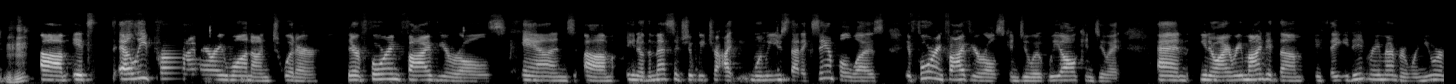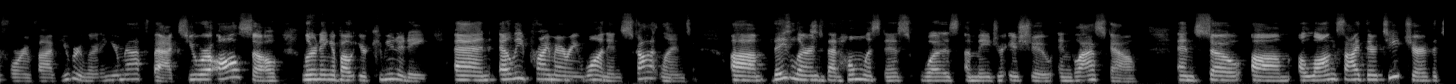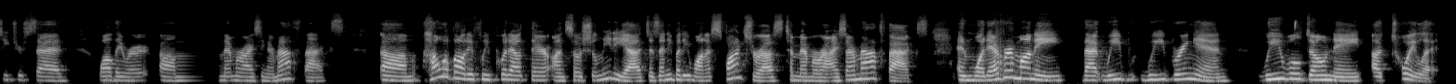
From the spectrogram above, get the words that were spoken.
Mhm. Um, it's Ellie Primary One on Twitter. They're four and five year olds, and um, you know the message that we try when we use that example was if four and five year olds can do it, we all can do it. And you know I reminded them if they you didn't remember when you were four and five, you were learning your math facts. You were also learning about your community. And Ellie Primary One in Scotland, um, they learned that homelessness was a major issue in Glasgow. And so, um, alongside their teacher, the teacher said, while they were um, memorizing their math facts, um, how about if we put out there on social media, does anybody want to sponsor us to memorize our math facts? And whatever money that we, we bring in, we will donate a toilet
